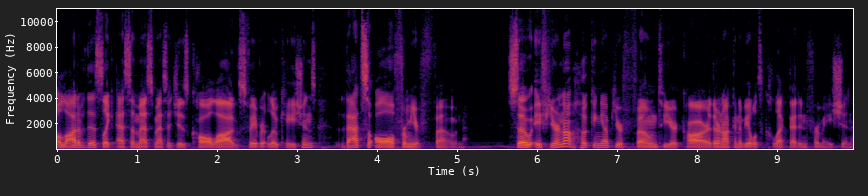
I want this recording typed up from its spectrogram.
a lot of this, like SMS messages, call logs, favorite locations, that's all from your phone. So if you're not hooking up your phone to your car, they're not going to be able to collect that information.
